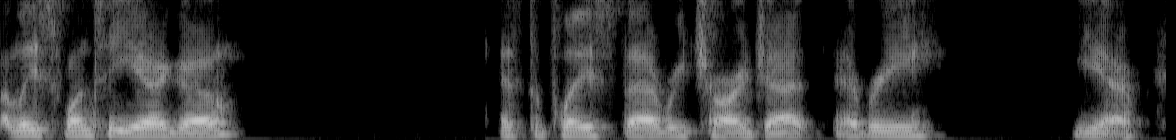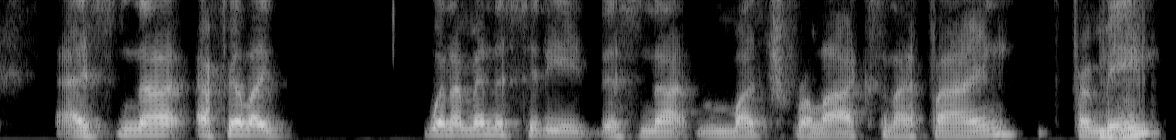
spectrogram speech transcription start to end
At least once a year ago. It's the place that I recharge at every year. It's not I feel like when I'm in the city, there's not much relaxing I find for me.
